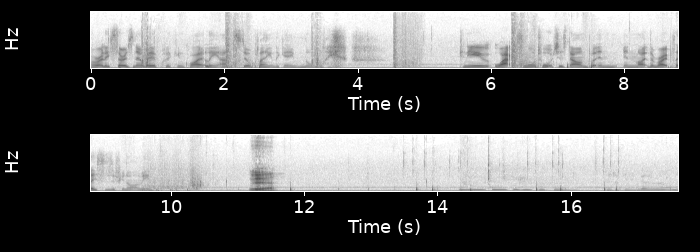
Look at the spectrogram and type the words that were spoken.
Or at least there is no way of clicking quietly and still playing the game normally. Can you whack some more torches down, but in, in like the right places, if you know what I mean? Yeah. Little finger on my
